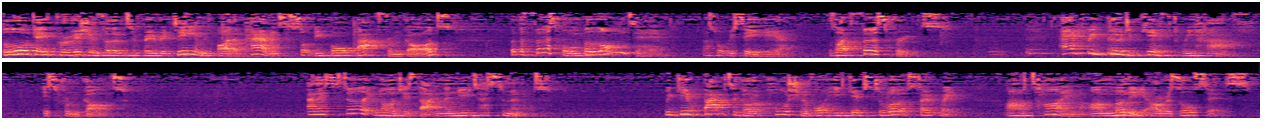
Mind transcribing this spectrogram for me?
The law gave provision for them to be redeemed by the parents, to sort of be bought back from God, but the firstborn belonged to him. That's what we see here. It's like first fruits. Every good gift we have is from God. And it still acknowledges that in the New Testament. We give back to God a portion of what He gives to us, don't we? Our time, our money, our resources.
